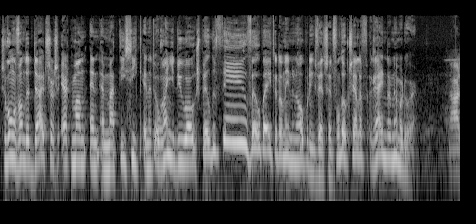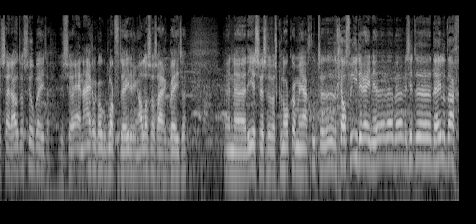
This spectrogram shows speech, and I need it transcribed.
Ze wonnen van de Duitsers Ertman en Matisiek. En het oranje duo speelde veel, veel beter dan in hun openingswedstrijd. Vond ook zelf Reinder Nummer Door. Nou, de side-out was veel beter. Dus, uh, en eigenlijk ook een blokverdediging. Alles was eigenlijk beter. En uh, de eerste wedstrijd was knokken. Maar ja, goed, uh, dat geldt voor iedereen. We, we, zitten de hele dag... Uh,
